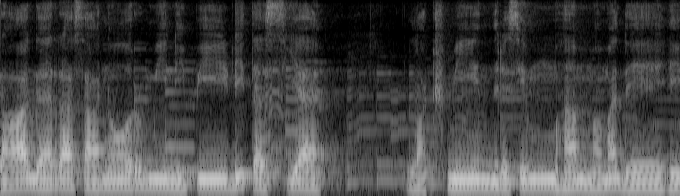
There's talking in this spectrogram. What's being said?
रागरसनोर्मिनिपीडितस्य लक्ष्मीनृसिंह मम देहि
